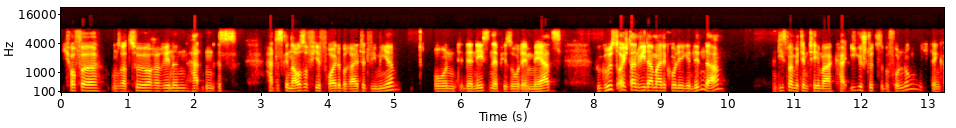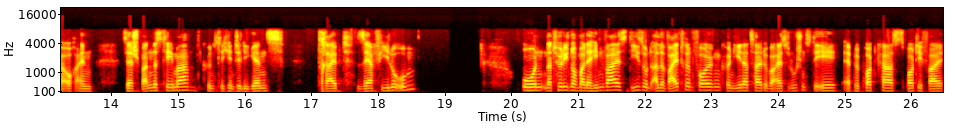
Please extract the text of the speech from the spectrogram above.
Ich hoffe, unsere Zuhörerinnen hatten es, hat es genauso viel Freude bereitet wie mir. Und in der nächsten Episode im März begrüßt euch dann wieder meine Kollegin Linda. Diesmal mit dem Thema KI-gestützte Befundung. Ich denke auch ein sehr spannendes Thema. Künstliche Intelligenz treibt sehr viele um. Und natürlich nochmal der Hinweis, diese und alle weiteren Folgen können jederzeit über iSolutions.de, Apple Podcasts, Spotify,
